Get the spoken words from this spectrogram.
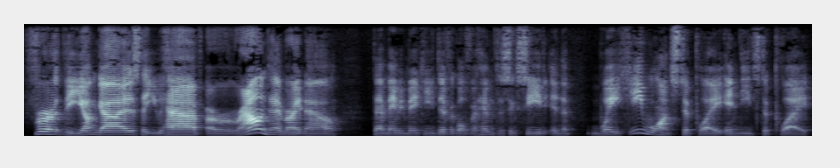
for the young guys that you have around him right now that may be making it difficult for him to succeed in the way he wants to play and needs to play.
